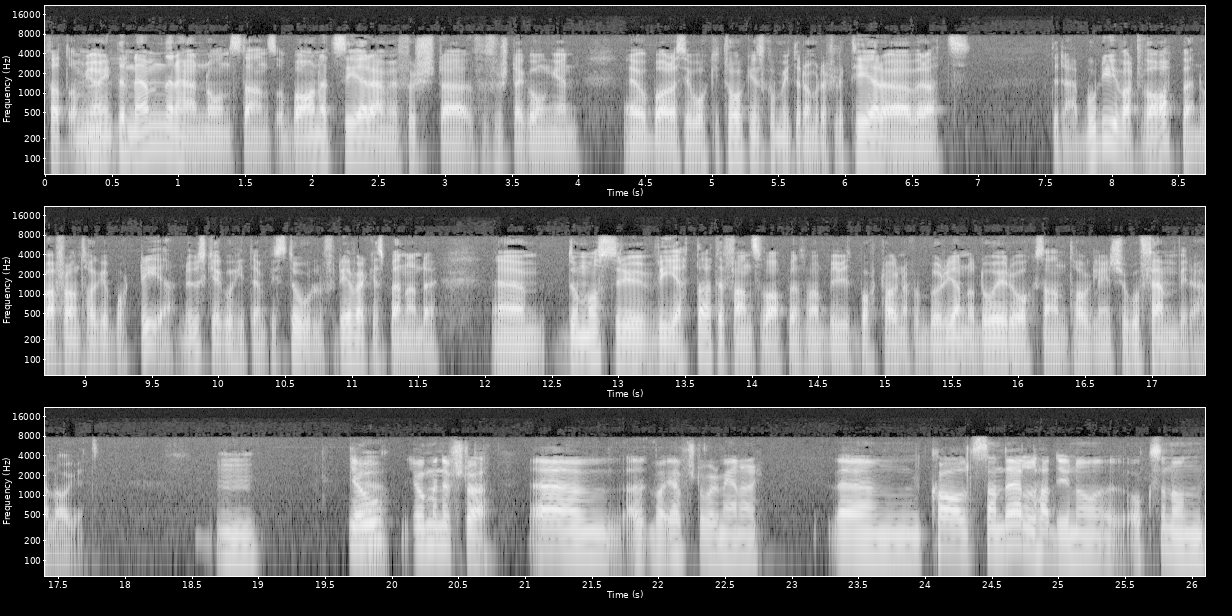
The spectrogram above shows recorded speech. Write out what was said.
För att om jag inte mm. nämner det här någonstans och barnet ser det här med första, för första gången eh, och bara ser walkie-talkien så kommer inte de reflektera över att det där borde ju varit vapen. Varför har de tagit bort det? Nu ska jag gå och hitta en pistol för det verkar spännande. Um, då måste du veta att det fanns vapen som har blivit borttagna från början och då är du också antagligen 25 vid det här laget. Mm. Jo, ja. jo, men det förstår jag. Um, jag förstår vad du menar. Um, Carl Sandell hade ju no också någon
